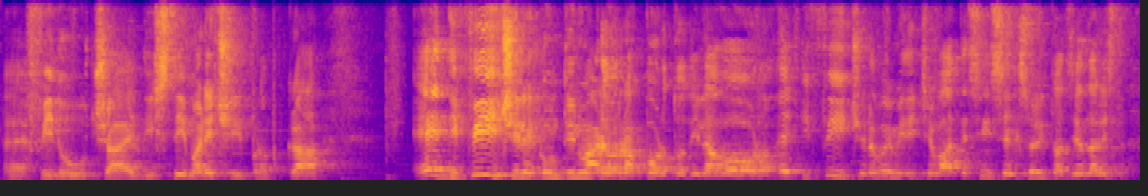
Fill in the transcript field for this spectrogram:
eh, fiducia e di stima reciproca, è difficile continuare un rapporto di lavoro, è difficile. Voi mi dicevate, sì, sei il solito aziendalista.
